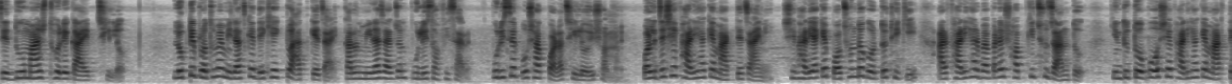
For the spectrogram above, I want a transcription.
যে দু মাস ধরে গায়েব ছিল। লোকটি প্রথমে মিরাজকে দেখে একটু আটকে যায়, কারণ মিরাজ একজন পুলিশ অফিসার। পুলিশের পোশাক পরা ছিল ওই সময়। বলে যে সে ফারিহাকে মারতে চায়নি। সে ফারিহাকে পছন্দ করতো ঠিকই, আর ফারিহার ব্যাপারে সব কিছু জানতো। কিন্তু তবুও সে ফারিহাকে মারতে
